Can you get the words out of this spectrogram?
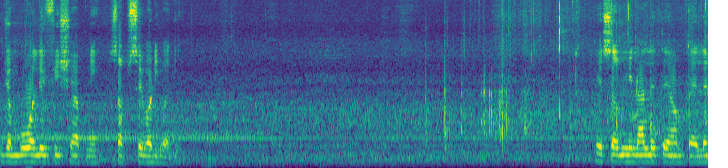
जम्बो वाली फ़िश है अपनी, सबसे बड़ी वाली। ये सब मिला लेते हैं हम पहले।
